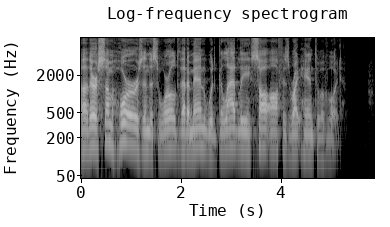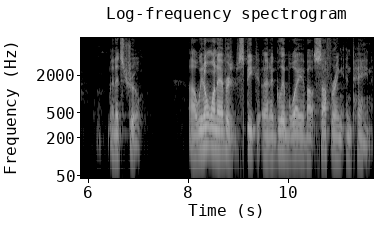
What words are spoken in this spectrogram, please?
uh, there are some horrors in this world that a man would gladly saw off his right hand to avoid. And it's true. Uh, we don't want to ever speak in a glib way about suffering and pain.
